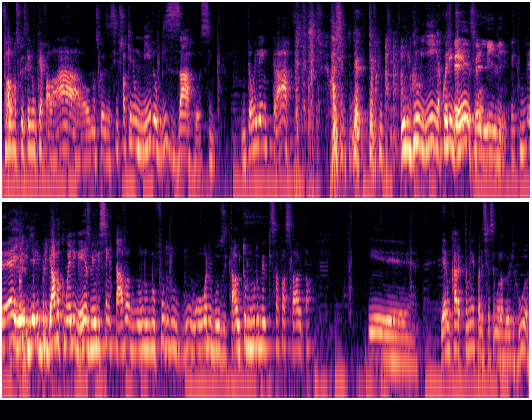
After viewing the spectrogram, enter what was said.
fala umas coisas que ele não quer falar, ou umas coisas assim, só que num nível bizarro, assim. Então ele entrava. e ele grunhinha com ele mesmo. Fellini. É, e ele, e ele brigava com ele mesmo, e ele sentava no, no fundo do, do ônibus e tal, e todo mundo meio que se afastava e tal. E, e era um cara que também parecia ser morador de rua.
